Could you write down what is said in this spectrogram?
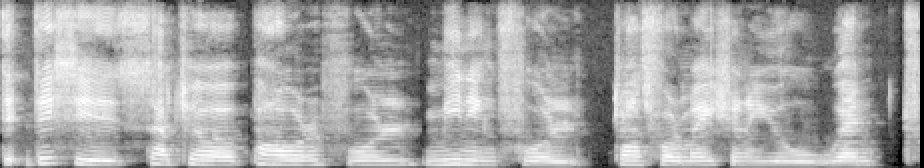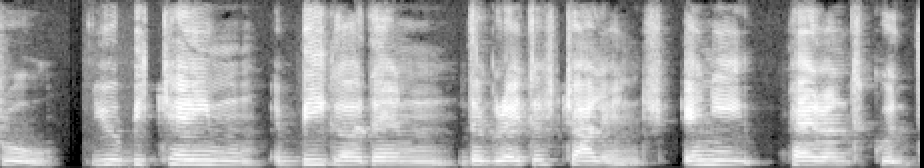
th- this is such a powerful, meaningful transformation you went through. You became bigger than the greatest challenge any parent could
